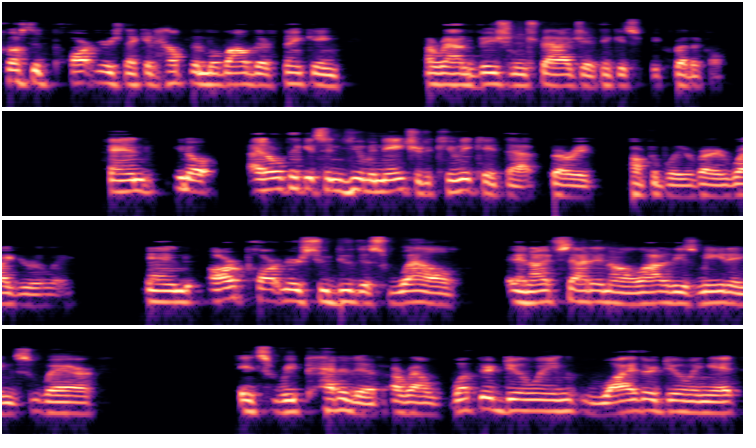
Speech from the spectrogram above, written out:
trusted partners that can help them evolve their thinking around vision and strategy, I think is critical. And, you know, I don't think it's in human nature to communicate that very comfortably or very regularly. And our partners who do this well, and I've sat in on a lot of these meetings where it's repetitive around what they're doing, why they're doing it,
